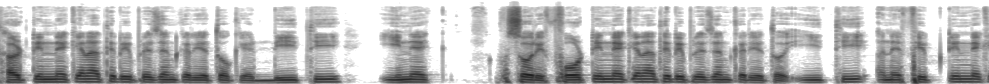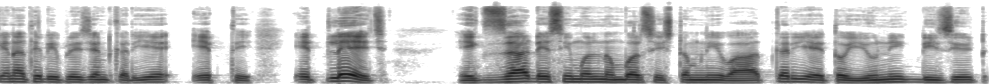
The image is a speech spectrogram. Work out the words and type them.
થર્ટીનને કેનાથી રિપ્રેઝેન્ટ કરીએ? તો કે ડીથી ઈને સોરી ફોર્ટીનને કેનાથી રિપ્રેઝેન્ટ કરીએ? તો ઈથી અને ફિફ્ટીનને કેનાથી રિપ્રેઝેન્ટ કરીએ? એફથી એટલે જ હેક્ઝાડેસિમલ નંબર સિસ્ટમની વાત કરીએ તો યુનિક ડિજિટ,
